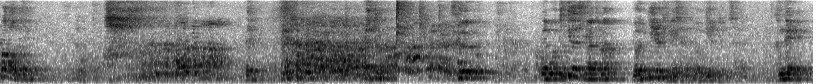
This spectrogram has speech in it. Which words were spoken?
과가 어디세요? 하... 네. 네, 뭐 특기도 중요하지만 연기를 되게 잘해요. 연기를 되게 잘해요. 근데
